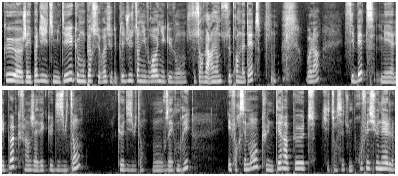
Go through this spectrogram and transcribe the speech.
que euh, j'avais pas de légitimité, que mon père, c'est vrai, c'était peut-être juste un ivrogne et que bon, ça servait à rien de se prendre la tête. voilà. C'est bête, mais à l'époque, j'avais que 18 ans que 18 ans, vous avez compris. Et forcément, qu'une thérapeute, qui est censée être une professionnelle,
